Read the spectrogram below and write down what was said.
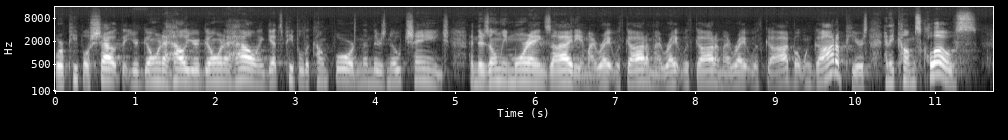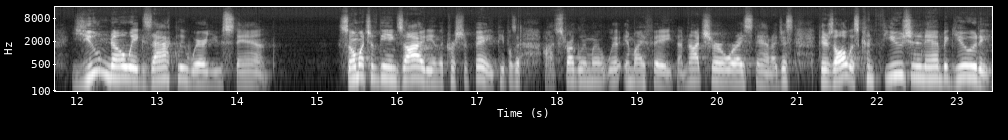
where people shout that you're going to hell, you're going to hell, and gets people to come forward, and then there's no change, and there's only more anxiety. Am I right with God? Am I right with God? Am I right with God? But when God appears and He comes close, you know exactly where you stand. So much of the anxiety in the Christian faith, people say, oh, I'm struggling in my faith. I'm not sure where I stand. I just, there's all this confusion and ambiguity.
